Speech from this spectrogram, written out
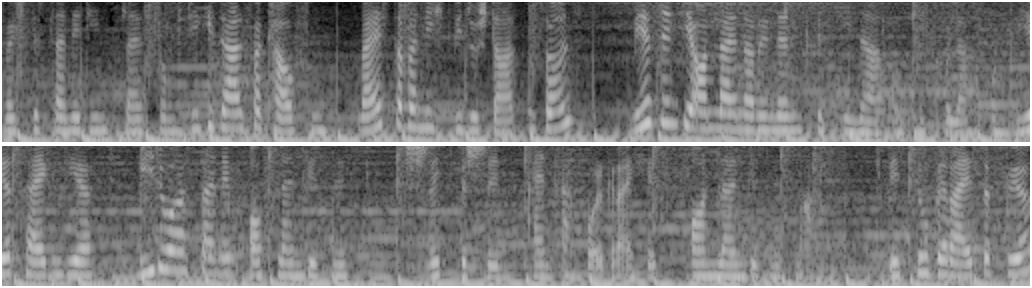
möchtest deine Dienstleistung digital verkaufen, weißt aber nicht, wie du starten sollst? Wir sind die Onlinerinnen Christina und Nicola und wir zeigen dir, wie du aus deinem Offline-Business Schritt für Schritt ein erfolgreiches Online-Business machst. Bist du bereit dafür?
